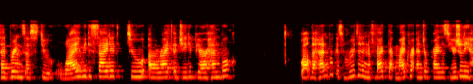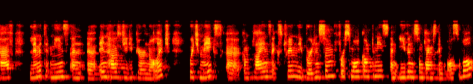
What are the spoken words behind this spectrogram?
That brings us to why we decided to uh, write a GDPR handbook. Well, the handbook is rooted in the fact that micro enterprises usually have limited means and uh, in-house GDPR knowledge, which makes uh, compliance extremely burdensome for small companies and even sometimes impossible.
